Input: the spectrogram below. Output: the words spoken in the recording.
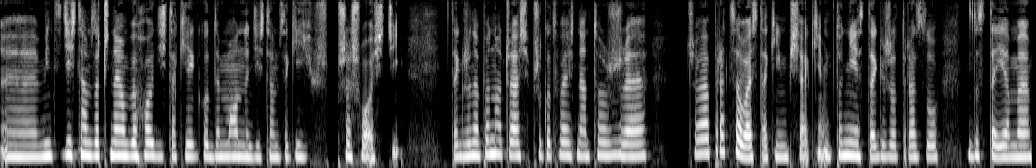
E, więc gdzieś tam zaczynają wychodzić takiego demony gdzieś tam z jakiejś przeszłości. Także na pewno trzeba się przygotować na to, że trzeba pracować z takim psiakiem. To nie jest tak, że od razu dostajemy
